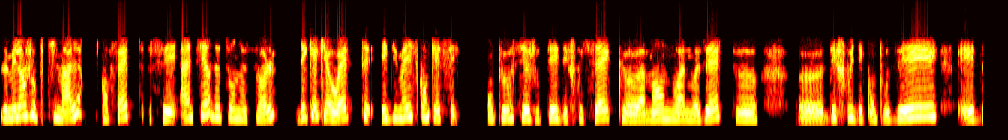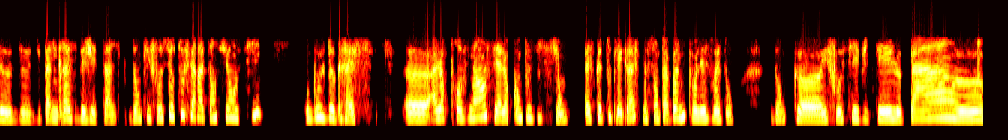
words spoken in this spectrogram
Le mélange optimal, en fait, c'est un tiers de tournesol, des cacahuètes et du maïs concassé. On peut aussi ajouter des fruits secs, euh, amandes, noix, noisettes, euh, euh, des fruits décomposés et de, du pain de graisse végétale. Donc il faut surtout faire attention aussi aux boules de graisse, à leur provenance et à leur composition, parce que toutes les graisses ne sont pas bonnes pour les oiseaux? Donc euh, il faut aussi éviter le pain, euh,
